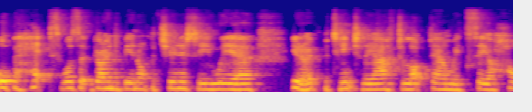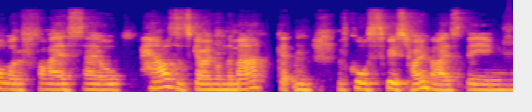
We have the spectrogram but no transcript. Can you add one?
Or perhaps was it going to be an opportunity where you know potentially after lockdown we'd see a whole lot of fire sale houses going on the market and of course first home buyers being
